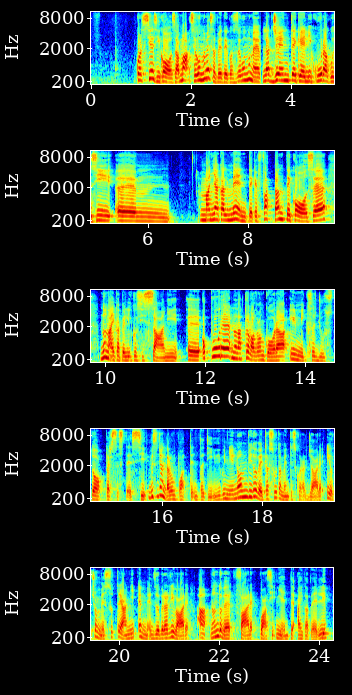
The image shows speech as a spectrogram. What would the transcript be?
qualsiasi cosa, ma secondo me sapete cosa? Secondo me la gente che li cura così ehm, maniacalmente, che fa tante cose, non ha i capelli così sani, eh, oppure non ha trovato ancora il mix giusto per se stessi. Bisogna andare un po' a tentativi, quindi non vi dovete assolutamente scoraggiare. Io ci ho messo tre anni e mezzo per arrivare a non dover fare quasi niente ai capelli.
